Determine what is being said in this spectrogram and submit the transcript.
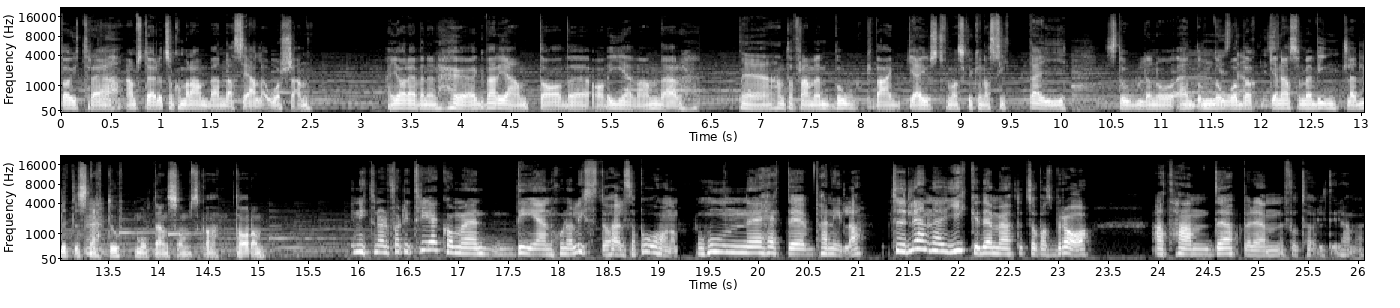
böjträ-armstödet som kommer att användas i alla år sedan. Han gör även en hög variant av, eh, av evan där. Eh, Han tar fram en bokvagga just för att man ska kunna sitta i stolen och ändå Mm, nå det, böckerna som är vinklade lite snett upp mot den som ska ta dem. 1943 kommer en DN-journalist och hälsa på honom. Och hon hette Pernilla. Tydligen gick det mötet så pass bra att han döper en fåtölj till henne.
